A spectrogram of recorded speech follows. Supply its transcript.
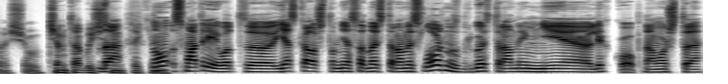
в общем, чем-то обычным да. таким. Ну, смотри, вот э, я сказал, что мне с одной стороны сложно, с другой стороны мне легко, потому что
